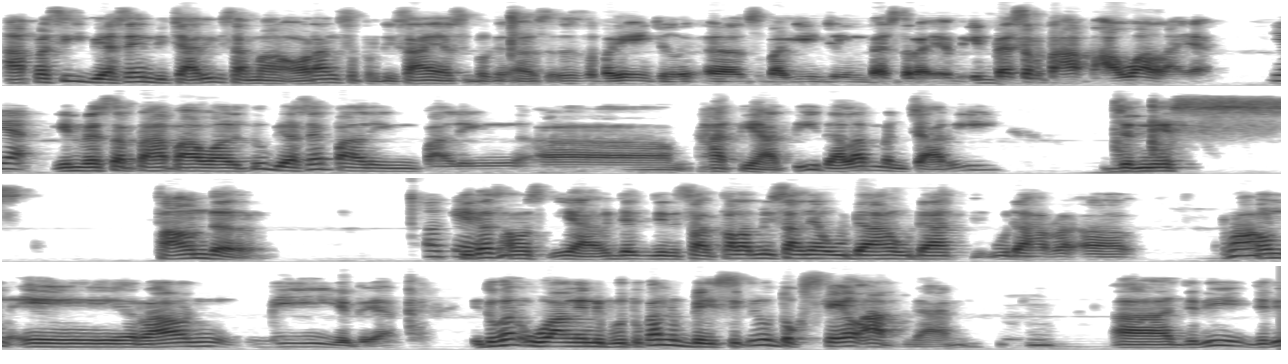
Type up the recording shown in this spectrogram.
apa sih biasanya yang dicari sama orang seperti saya sebagai uh, sebagai angel uh, sebagai angel investor ya. investor tahap awal lah ya. Ya. Investor tahap awal itu biasanya paling paling um, hati-hati dalam mencari jenis founder. Oke. Kita sama ya jenis kalau misalnya udah udah udah uh, round A, round B gitu ya. Itu kan uang yang dibutuhkan basically untuk scale up kan. Uh, jadi jadi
